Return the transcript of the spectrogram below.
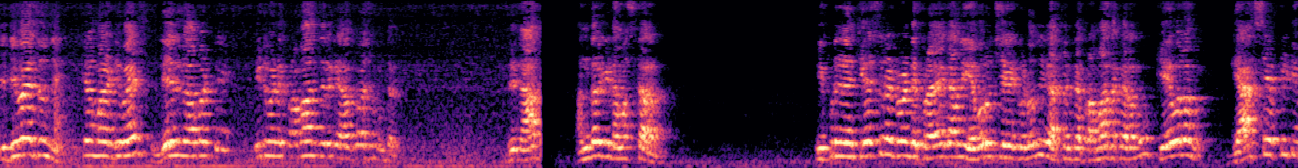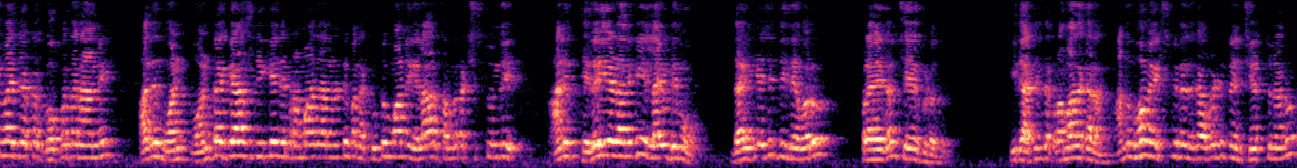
ఈ డివైస్ ఉంది. ఇక్కడ మన డివైస్ లేదు కాబట్టి ఇటువంటి ప్రమాదం జరిగే అవకాశం ఉంటుంది. దీని అందరికీ నమస్కారం. ఇప్పుడు నేను చేస్తున్నటువంటి ప్రయోగాన్ని ఎవరు చేయకూడదు? ఇది అత్యంత ప్రమాదకరము. కేవలం గ్యాస్ సేఫ్టీ డివైస్ యొక్క గొప్పతనాన్ని అది వంట గ్యాస్ లీకేజ్ ప్రమాదాల నుండి మన కుటుంబాన్ని ఎలా సంరక్షిస్తుంది అని తెలియజేయడానికి లైవ్ డెమో. దయచేసి దీన్ని ఎవరు ప్రయోగం చేయకూడదు. ఇది అత్యంత ప్రమాదకరం. అనుభవం ఎక్స్పీరియన్స్ కాబట్టి నేను చేస్తున్నాను.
